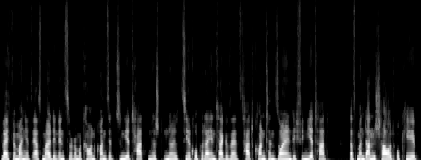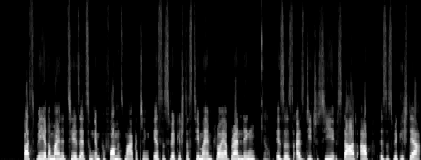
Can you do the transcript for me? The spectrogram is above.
vielleicht wenn man jetzt erstmal den Instagram-Account konzeptioniert hat, eine, eine Zielgruppe dahinter gesetzt hat, Content-Säulen definiert hat, dass man dann schaut, okay, was wäre meine Zielsetzung im Performance Marketing? Ist es wirklich das Thema Employer Branding? Ja. Ist es als D2C Startup? Ist es wirklich der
